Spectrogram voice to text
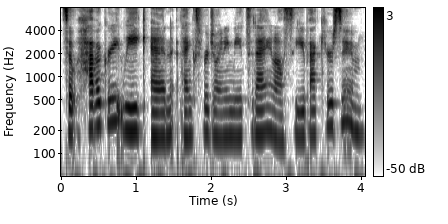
So have a great week and thanks for joining me today. And I'll see you back here soon.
